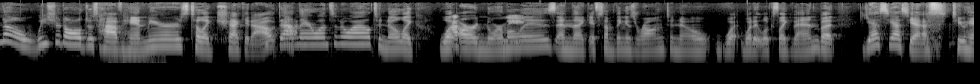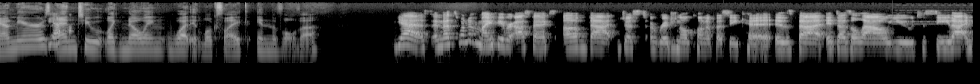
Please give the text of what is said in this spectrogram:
no, we should all just have hand mirrors to like check it out down there once in a while to know like what our normal is and like if something is wrong to know what what it looks like then. But yes, yes, yes to hand mirrors Yeah. and to like knowing what it looks like in the vulva. Yes, and that's one of my favorite aspects of that just original Clone-A-Pussy kit is that it does allow you to see that. And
